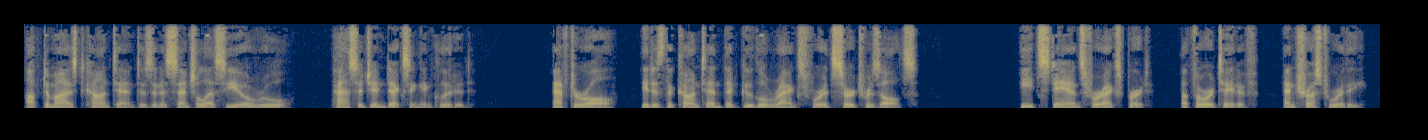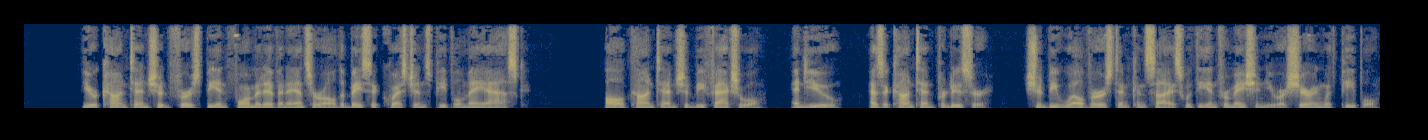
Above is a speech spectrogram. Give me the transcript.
optimized content is an essential SEO rule, passage indexing included. After all, it is the content that Google ranks for its search results. EAT stands for expert, authoritative, and trustworthy. Your content should first be informative and answer all the basic questions people may ask. All content should be factual, and you, as a content producer, should be well versed and concise with the information you are sharing with people.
